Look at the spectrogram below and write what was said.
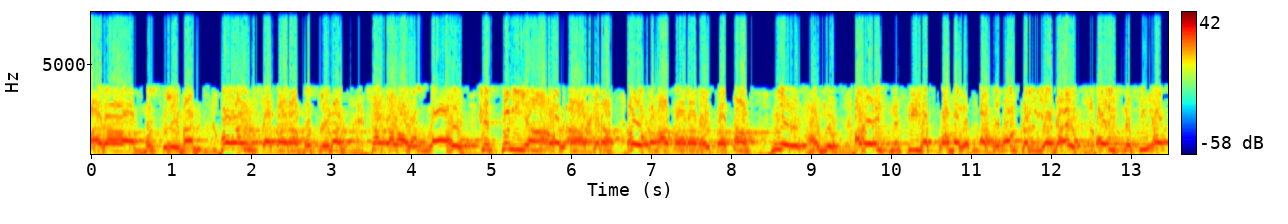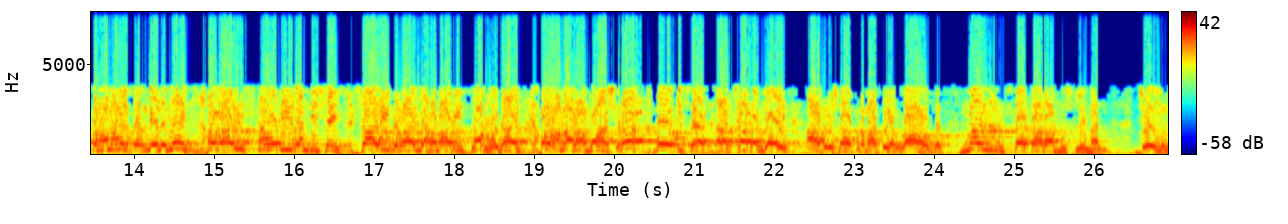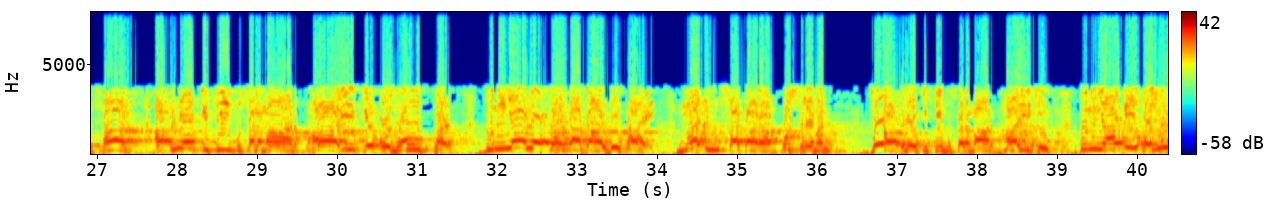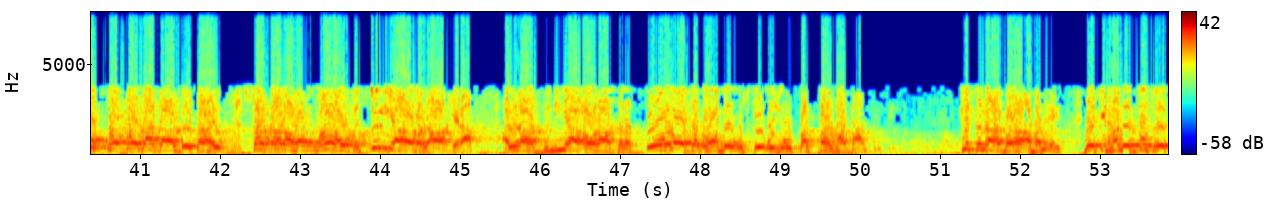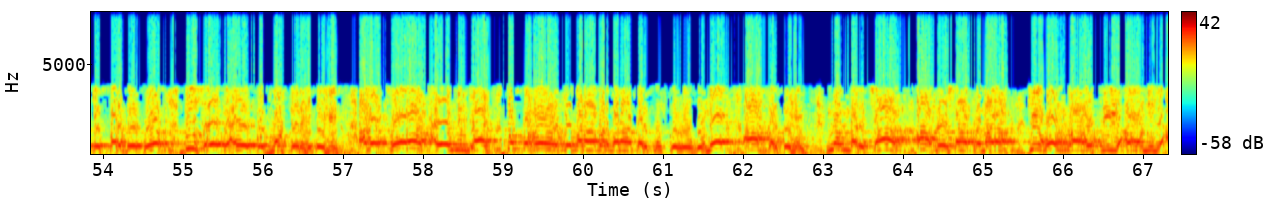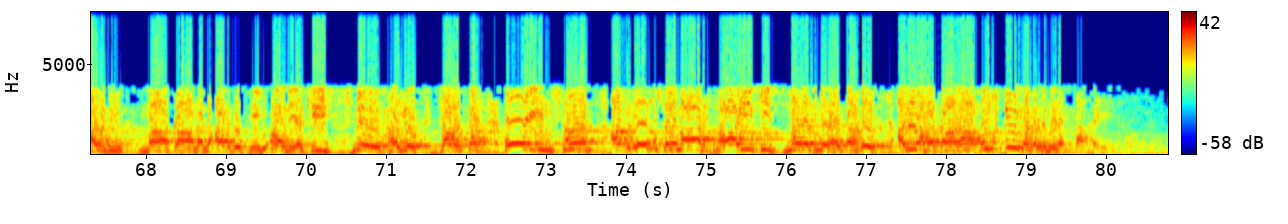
مسلمن ومن ستارا مسلمن ستارا اللہ پھر دنیا اور آخرا او کما کارا رہتا تھا میرے بھائیوں اگر اس نصیحت کو عمل قبول کر لیا جائے اور اس نصیحت پر ہم عمل کرنے لگے، ہماری ساری رنجشیں، ساری دوائیاں ہماری دور ہو جائیں اور ہمارا معاشرہ بہت اس سے اچھا بن جائے۔ آپ رشا فرماتے اللہ من ستارا مسلمن جو انسان اپنے کسی مسلمان بھائی کے علوق پر دنیا میں پردہ ڈال دیتا ہے، من ستارا مسلمن جو اپنے کسی مسلمان بھائی کی دنیاوی عیوب پر پردہ ڈال دیتا ہے ستارہ اللہ کی دنیا والا آخرا اللہ دنیا اور آخرت دونوں جگہوں میں اس کے عیوب پر پردہ ڈال دیتے ہیں۔ کتنا بڑا عمل ہے۔ لیکن ہم ایک دوسرے کے پردے کو، دوسرے کے عیب کو ڈھونڈتے رہتے ہیں۔ اگر تھوڑا سا عیب مل جائے تو پہاڑ کے برابر بنا کر اس کو لوگوں میں عام کرتے ہیں۔ نمبر چار، آپ نے ساتھ رمایا کہ اون الگ ماں کان الگ سی اون کی میرے بھائیوں جب تک کوئی انسان اپنے مسلمان بھائی کی مدد میں رہتا ہے، اللہ تعالیٰ اس کی مدد میں رہتا ہے۔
